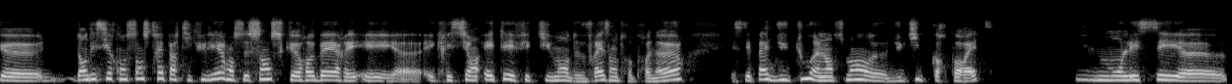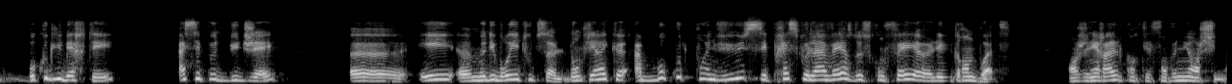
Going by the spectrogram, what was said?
dans des circonstances très particulières, en ce sens que Robert et, et Christian étaient effectivement de vrais entrepreneurs. Et ce n'était pas du tout un lancement du type corporate. Ils m'ont laissé beaucoup de liberté, assez peu de budget euh, et euh, me débrouiller toute seule. Donc, je dirais qu'à beaucoup de points de vue, c'est presque l'inverse de ce qu'ont fait euh, les grandes boîtes, en général, quand elles sont venues en Chine.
